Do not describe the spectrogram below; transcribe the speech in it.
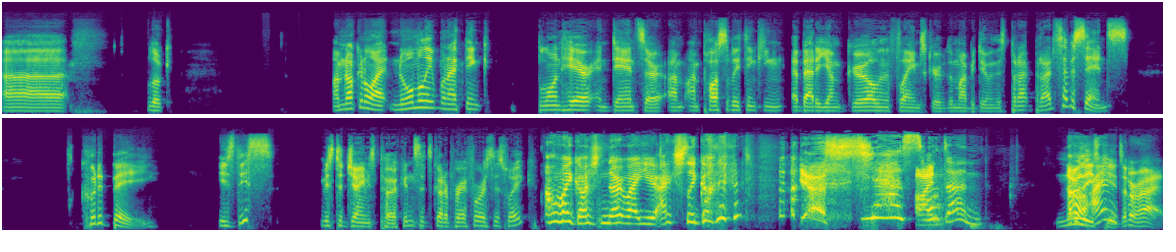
Uh, look, I'm not gonna lie. Normally, when I think blonde hair and dancer, I'm, I'm possibly thinking about a young girl in the Flames group that might be doing this. But I, but I just have a sense. Could it be? Is this Mr. James Perkins that's got a prayer for us this week? Oh my gosh! No way! You actually got it. Yes. yes. Well I done. Know oh, these I'm, kids. All right.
